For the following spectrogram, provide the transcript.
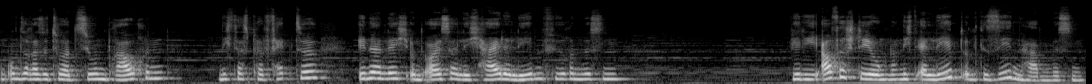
in unserer Situation brauchen, nicht das perfekte, innerlich und äußerlich heile Leben führen müssen, wir die Auferstehung noch nicht erlebt und gesehen haben müssen,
